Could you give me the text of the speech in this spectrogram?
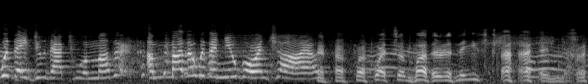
Would they do that to a mother? A mother with a newborn child? What's a mother in these times?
